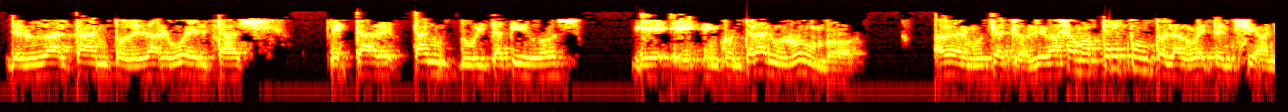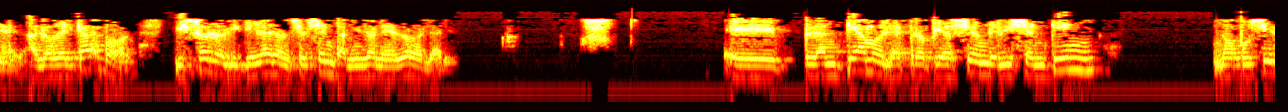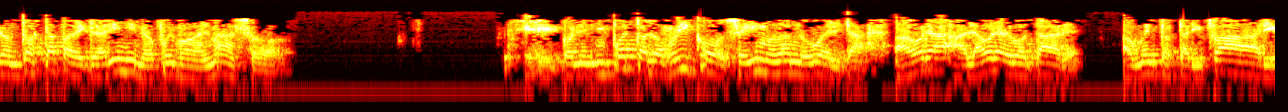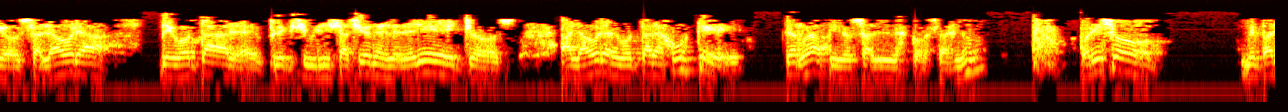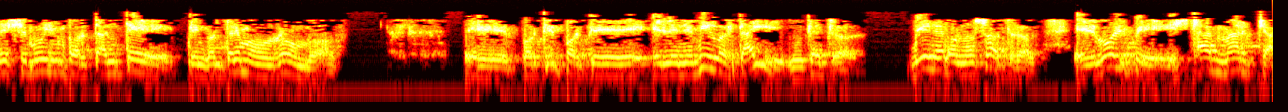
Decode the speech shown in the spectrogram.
de dudar tanto, de dar vueltas, de estar tan dubitativos y eh, encontrar un rumbo. A ver, muchachos, le bajamos tres puntos las retenciones a los del campo y solo liquidaron 60 millones de dólares. Eh, planteamos la expropiación de Vicentín, nos pusieron dos tapas de clarín y nos fuimos al mazo. Eh, con el impuesto a los ricos seguimos dando vuelta. Ahora, a la hora de votar aumentos tarifarios, a la hora de votar eh, flexibilizaciones de derechos, a la hora de votar ajuste, qué rápido salen las cosas, ¿no? Por eso me parece muy importante que encontremos un rumbo. Eh, ¿Por qué? Porque el enemigo está ahí, muchachos. Viene por nosotros. El golpe está en marcha.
